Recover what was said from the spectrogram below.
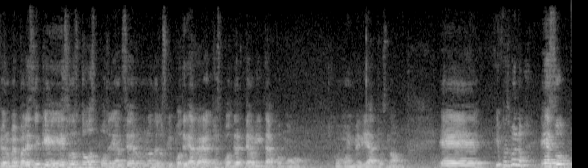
pero me parece que esos dos podrían ser uno de los que podría responderte ahorita como, como inmediatos, ¿no? Eh, y pues bueno, eso,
